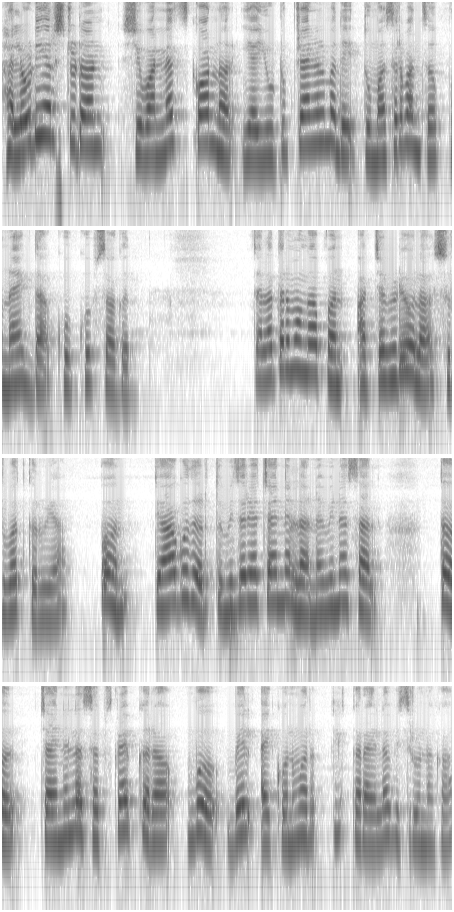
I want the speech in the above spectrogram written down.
हॅलो डिअर स्टुडंट शिवान्याच कॉर्नर या यूट्यूब चॅनलमध्ये तुम्हा सर्वांचं पुन्हा एकदा खूप खूप स्वागत. चला तर मग आपण आजच्या व्हिडिओला सुरुवात करूया. पण त्या अगोदर तुम्ही जर या चॅनलला नवीन असाल तर चॅनलला सबस्क्राईब करा व बेल आयकॉनवर क्लिक करायला विसरू नका.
